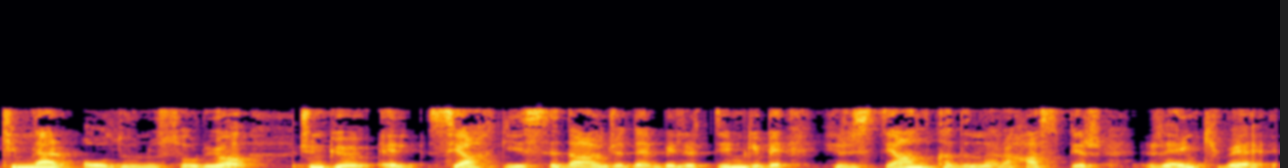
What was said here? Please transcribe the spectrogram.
kimler olduğunu soruyor. Çünkü el, siyah giysi daha önce de belirttiğim gibi Hristiyan kadınlara has bir renk ve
